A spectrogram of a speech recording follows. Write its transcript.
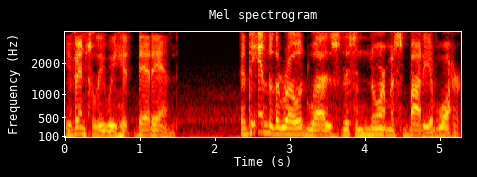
Eventually, we hit dead end. At the end of the road was this enormous body of water.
